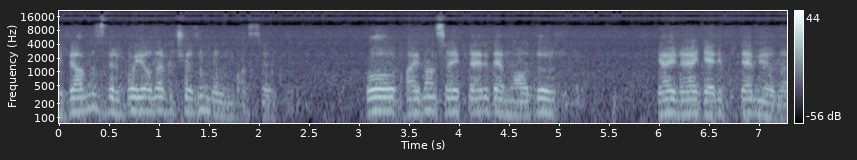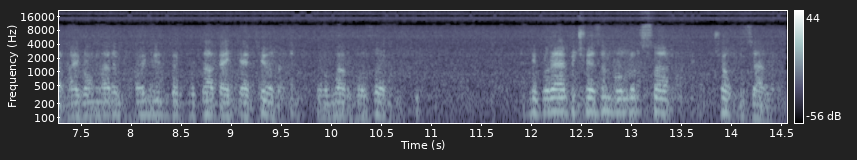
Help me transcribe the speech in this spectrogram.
ricamızdır bu yola bir çözüm bulunması. Bu hayvan sahipleri de mağdur. Yaylaya gelip gidemiyorlar. Hayvanları 10 gündür burada bekletiyorlar. Yollar bozuk. Yani buraya bir çözüm bulursa çok güzel olur.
